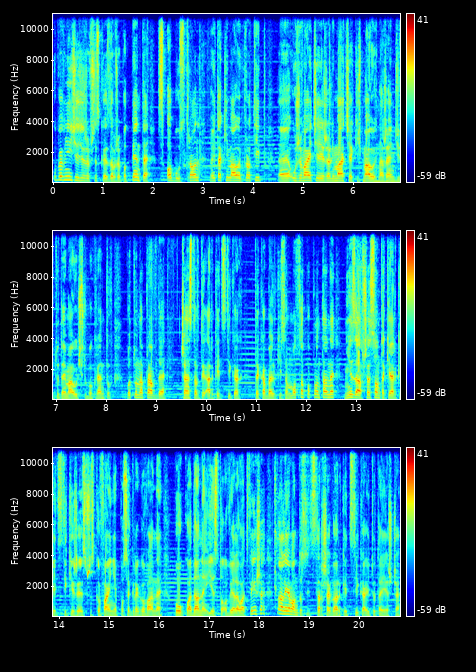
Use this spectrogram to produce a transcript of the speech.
Upewnijcie się, że wszystko jest dobrze podpięte z obu stron. No i taki mały protip, e, używajcie, jeżeli macie jakichś małych narzędzi, tutaj małych śrubokrętów, bo tu naprawdę często w tych arcade stickach te kabelki są mocno poplątane. Nie zawsze są takie arcade sticky, że jest wszystko fajnie posegregowane, poukładane i jest to o wiele łatwiejsze, no ale ja mam dosyć starszego arcade sticka i tutaj jeszcze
